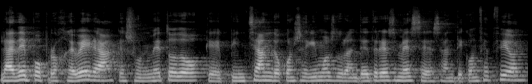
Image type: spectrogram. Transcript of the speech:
la depo-progevera, que es un método que pinchando conseguimos durante tres meses anticoncepción,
